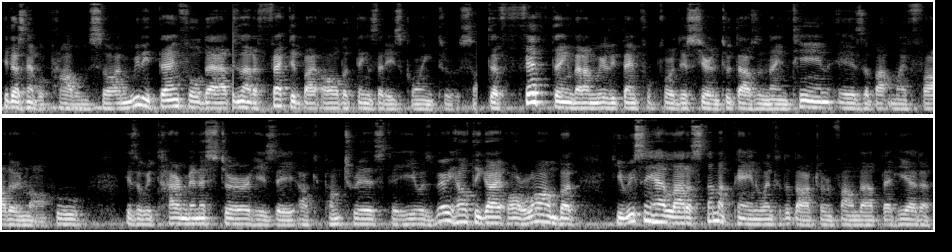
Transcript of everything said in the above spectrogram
he doesn't have a problem. So I'm really thankful that he's not affected by all the things that he's going through. So the fifth thing that I'm really thankful for this year in 2019 is about my father-in-law who is a retired minister. He's a acupuncturist. He was a very healthy guy all along, but he recently had a lot of stomach pain, went to the doctor and found out that he had a,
